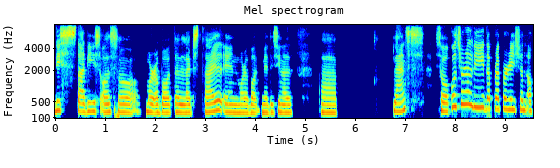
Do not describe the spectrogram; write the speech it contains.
this study is also more about the lifestyle and more about medicinal uh, plants. So culturally, the preparation of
